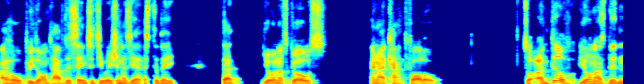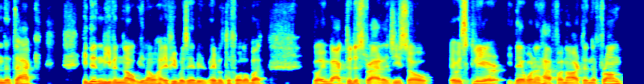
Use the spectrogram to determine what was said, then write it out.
I hope we don't have the same situation as yesterday, that Jonas goes and I can't follow." So until Jonas didn't attack, he didn't even know, you know, if he was able, able to follow. But going back to the strategy, so it was clear they want to have Van Aert in the front.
